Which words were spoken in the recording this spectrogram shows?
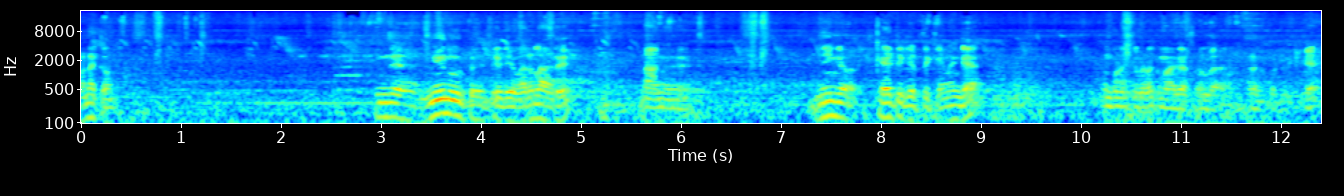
வணக்கம். இந்த மீனூர் பேரத்தியுடைய வரலாறு நான் நீங்கள் கேட்டுக்கிறதுக்கு இணங்க உங்களுக்கு விளக்கமாக சொல்ல கடமைப்பட்டிருக்கேன்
